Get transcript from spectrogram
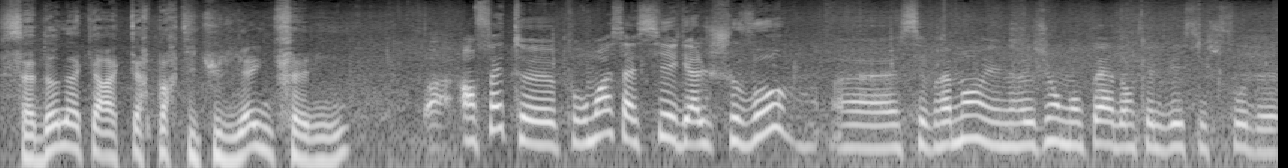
ça donne un caractère particulier à une famille. En fait, euh, pour moi, Sassy égale chevaux. Euh, c'est vraiment une région, mon père donc élevait ses chevaux de,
